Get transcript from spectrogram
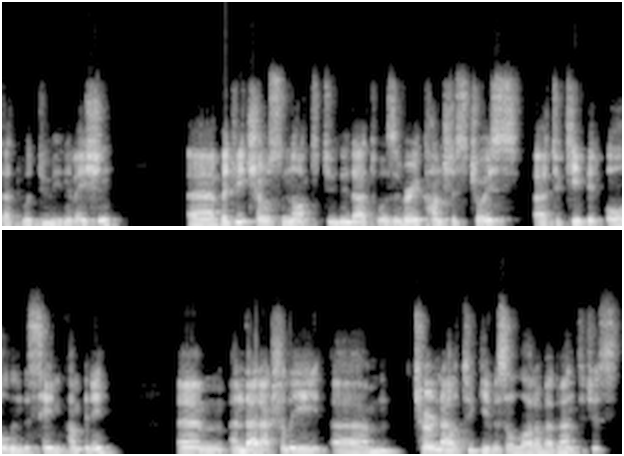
that would do innovation. Uh, but we chose not to do that. It was a very conscious choice uh, to keep it all in the same company. Um, and that actually um, turned out to give us a lot of advantages.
